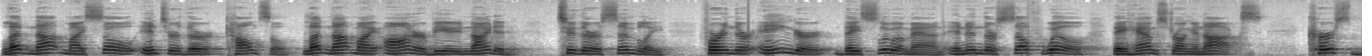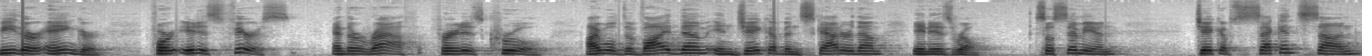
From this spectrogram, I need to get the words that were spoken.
Let not my soul enter their council. Let not my honor be united to their assembly. For in their anger they slew a man, and in their self will they hamstrung an ox. Cursed be their anger, for it is fierce, and their wrath, for it is cruel. I will divide them in Jacob and scatter them in Israel. So Simeon, Jacob's second son,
